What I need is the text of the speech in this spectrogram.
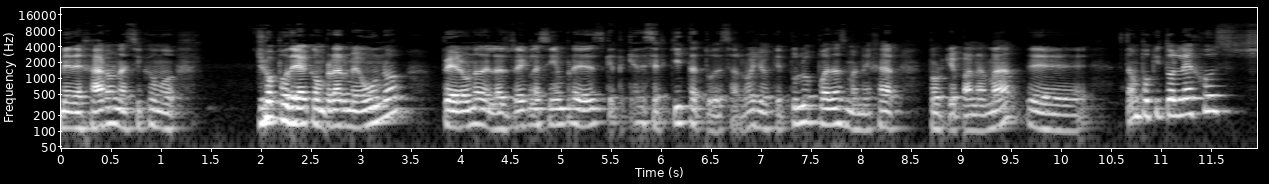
me dejaron así como yo podría comprarme uno, pero una de las reglas siempre es que te quede cerquita tu desarrollo, que tú lo puedas manejar, porque Panamá eh, está un poquito lejos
